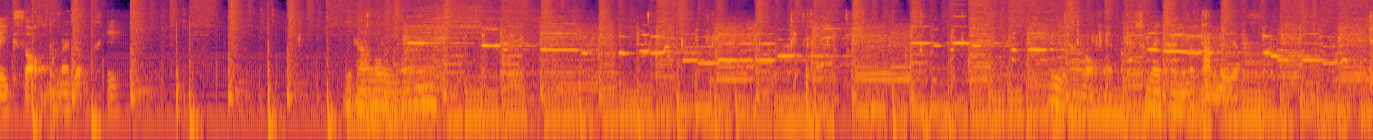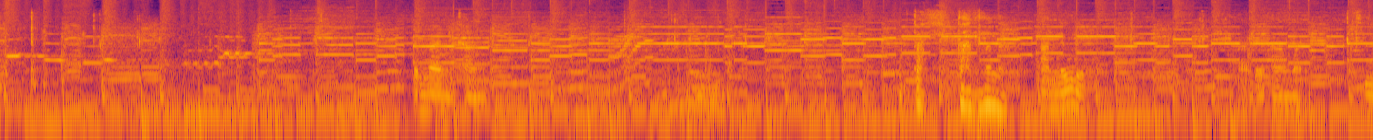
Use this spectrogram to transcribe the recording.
14ลงไปอีก2น่าจะโอเคมีทางลงอีกไหมไม่มีทางลงเนี่ยทำไมทางนี้มันตันเลยอะเป็นไรมีทางอืมตันตันนั่นน่ะตันเร็วเลยหาไปทางใหม่ที่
